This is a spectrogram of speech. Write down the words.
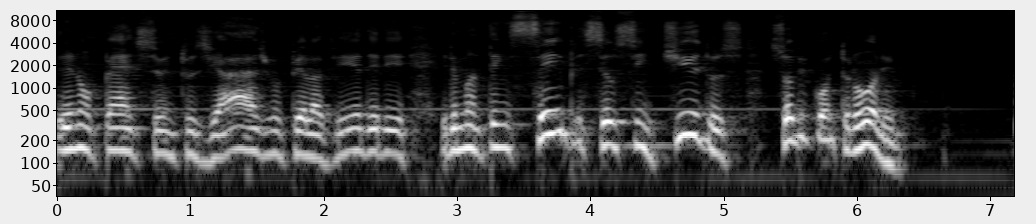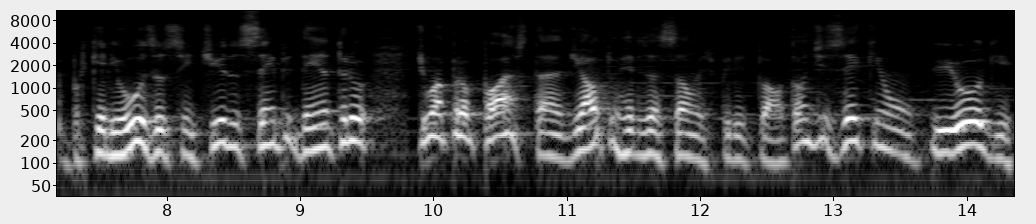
ele não perde seu entusiasmo pela vida, ele, ele mantém sempre seus sentidos sob controle porque ele usa os sentidos sempre dentro de uma proposta de autorrealização espiritual. Então, dizer que um yogi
